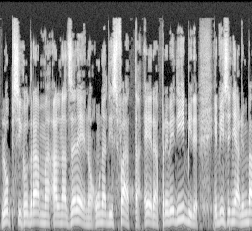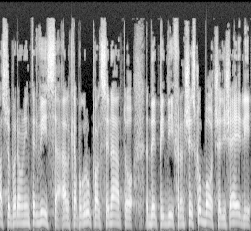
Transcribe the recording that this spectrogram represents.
lo psicodramma al Nazareno, una disfatta era prevedibile e vi segnalo in basso però un'intervista al capogruppo al Senato del PD Francesco Boccia, dice Eli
